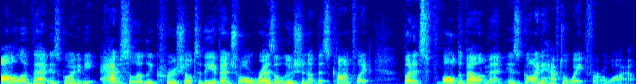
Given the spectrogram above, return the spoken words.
all of that is going to be absolutely crucial to the eventual resolution of this conflict, but its full development is going to have to wait for a while.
